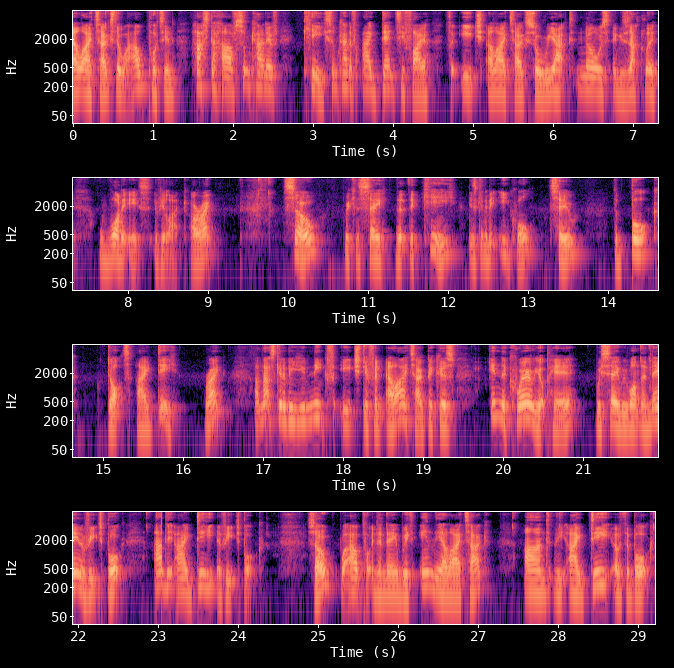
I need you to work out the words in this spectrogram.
li tags that we're outputting has to have some kind of key, some kind of identifier for each li tag so React knows exactly what it is, if you like, all right? So we can say that the key is going to be equal to the book.id, right? And that's going to be unique for each different li tag because in the query up here, we say we want the name of each book and the ID of each book. So we're outputting the name within the li tag and the ID of the book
